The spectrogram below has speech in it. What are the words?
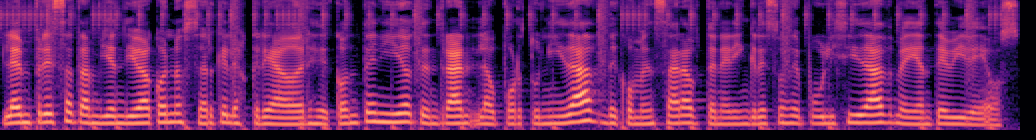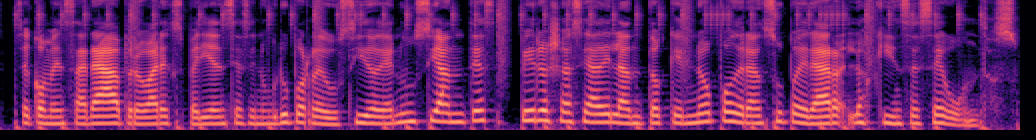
La empresa también dio a conocer que los creadores de contenido tendrán la oportunidad de comenzar a obtener ingresos de publicidad mediante videos. Se comenzará a probar experiencias en un grupo reducido de anunciantes, pero ya se adelantó que no podrán superar los 15 segundos.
